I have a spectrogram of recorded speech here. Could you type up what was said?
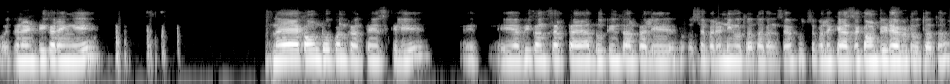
उस दिन एंट्री करेंगे। नया अकाउंट ओपन करते हैं इसके लिए। ये अभी कंसेप्ट आया दो तीन साल पहले, उससे पहले नहीं होता था कंसेप्ट उससे पहले कैश अकाउंट ही डेबिट होता था।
